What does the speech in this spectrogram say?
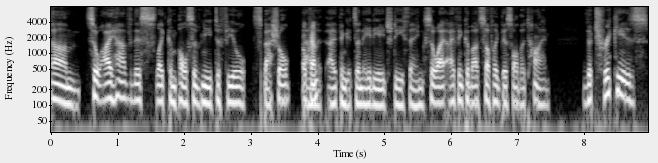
Um, so I have this like compulsive need to feel special. Okay. I think it's an ADHD thing. So I, I think about stuff like this all the time. The trick is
